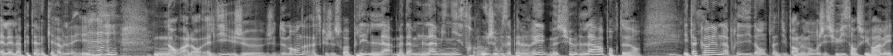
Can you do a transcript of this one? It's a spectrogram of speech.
elle, elle a pété un câble et elle dit non. Alors elle dit je, je demande à ce que je sois appelée la Madame la ministre ou je vous appellerai Monsieur la rapporteur. Et t'as quand même la présidente là du Parlement. J'ai suivi sans suivre, hein, mais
